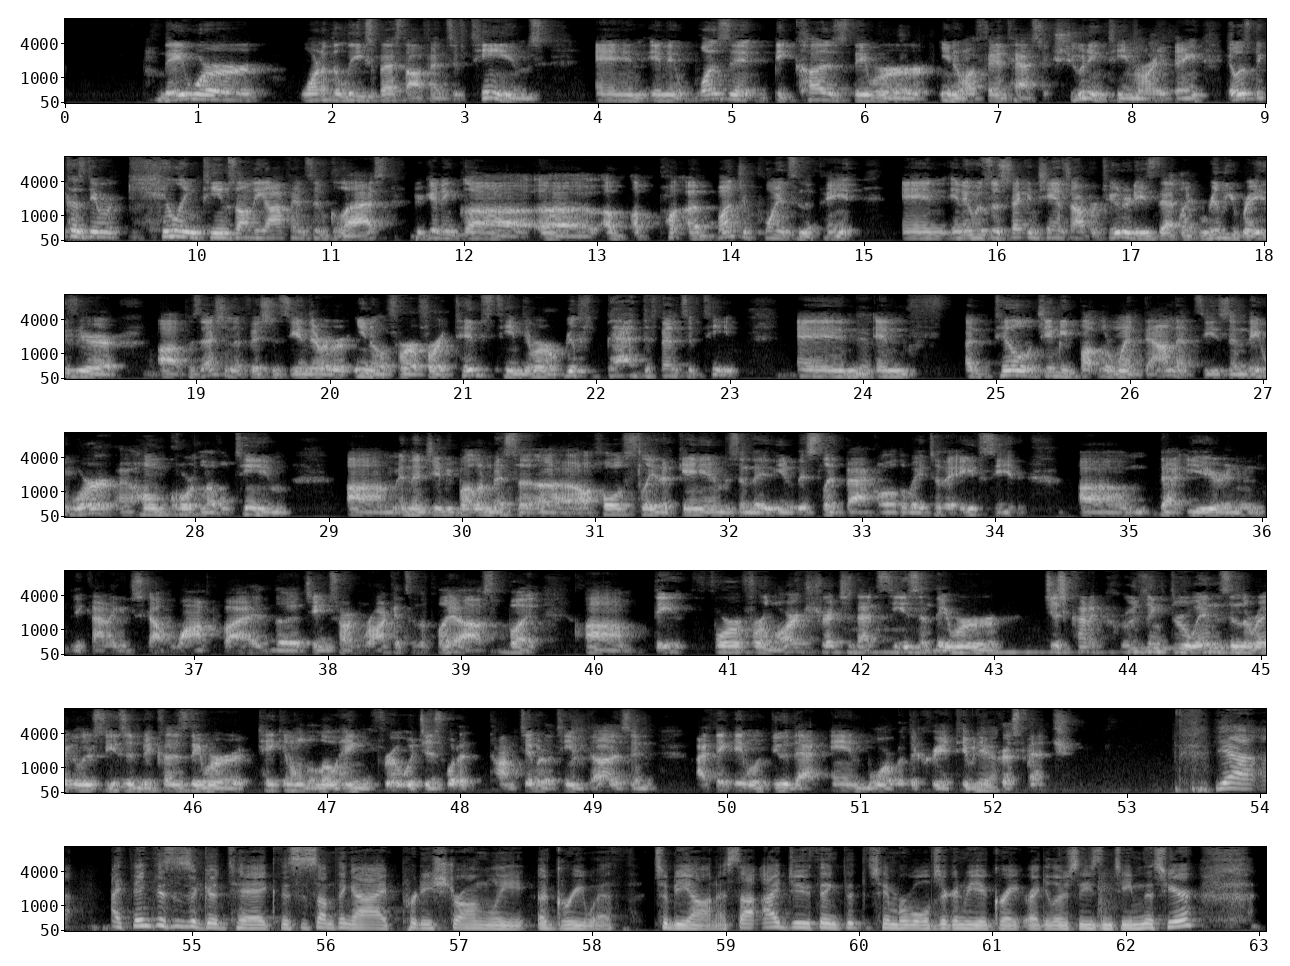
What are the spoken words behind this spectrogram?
they were one of the league's best offensive teams. And, and it wasn't because they were, you know, a fantastic shooting team or anything. It was because they were killing teams on the offensive glass. You're getting uh, uh, a, a, a bunch of points in the paint and and it was the second chance opportunities that like really raised their uh, possession efficiency. And they were, you know, for for a Tibbs team, they were a really bad defensive team. And yeah. and f- until Jimmy Butler went down that season, they were a home court level team. Um, and then Jimmy Butler missed a, a, whole slate of games, and they you know they slid back all the way to the eighth seed um, that year, and they kind of just got whopped by the James Harden Rockets in the playoffs. But um, they for for a large stretch of that season, they were just kind of cruising through wins in the regular season because they were taking all the low hanging fruit, which is what a Tom Thibodeau team does. And I think they will do that and more with the creativity yeah. of Chris Finch. Yeah, I think this is a good take. This is something I pretty strongly agree with, to be honest. I, I do think that the Timberwolves are going to be a great regular season team this year.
